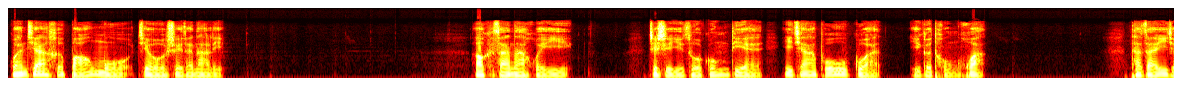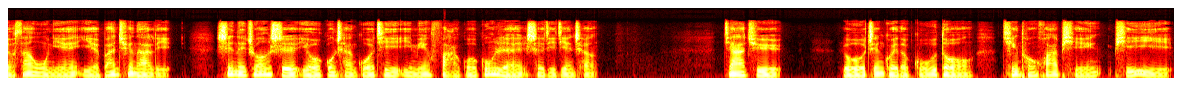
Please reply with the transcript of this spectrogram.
管家和保姆就睡在那里。奥克萨娜回忆，这是一座宫殿，一家博物馆，一个童话。他在一九三五年也搬去那里。室内装饰由共产国际一名法国工人设计建成。家具如珍贵的古董、青铜花瓶、皮椅、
